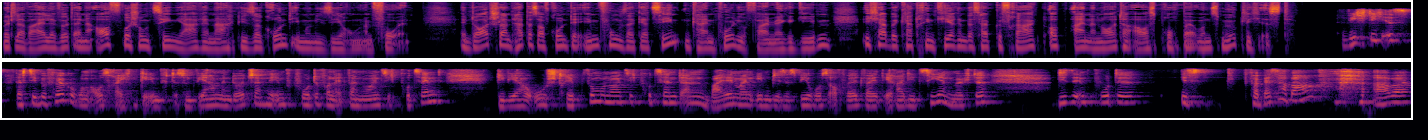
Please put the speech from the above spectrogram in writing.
Mittlerweile wird eine Auffrischung zehn Jahre nach dieser Grundimmunisierung empfohlen. In Deutschland hat es aufgrund der Impfung seit Jahrzehnten keinen Poliofall mehr gegeben. Ich habe Katrin Kehren deshalb gefragt, ob ein erneuter Ausbruch bei uns möglich ist. Wichtig ist, dass die Bevölkerung ausreichend geimpft ist. Und wir haben in Deutschland eine Impfquote von etwa 90 Prozent. Die WHO strebt 95 Prozent an, weil man eben dieses Virus auch weltweit eradizieren möchte. Diese Impfquote ist verbesserbar, aber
